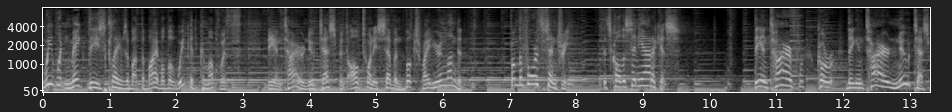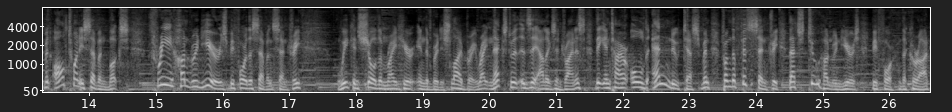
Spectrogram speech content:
we wouldn't make these claims about the Bible, but we could come up with the entire New Testament, all 27 books, right here in London from the 4th century. It's called the Sinaiticus. The entire, the entire New Testament, all 27 books, 300 years before the 7th century, we can show them right here in the British Library. Right next to it is the Alexandrinus, the entire Old and New Testament from the 5th century. That's 200 years before the Quran.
